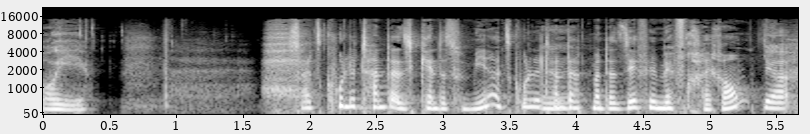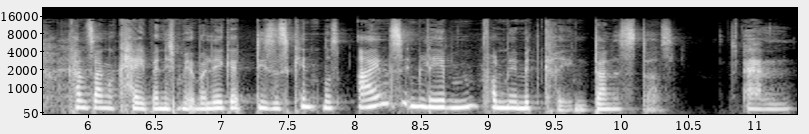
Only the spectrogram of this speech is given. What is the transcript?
Ui. So als coole Tante, also ich kenne das von mir, als coole Tante mhm. hat man da sehr viel mehr Freiraum. Ja. Kann sagen, okay, wenn ich mir überlege, dieses Kind muss eins im Leben von mir mitkriegen, dann ist das. Ähm,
